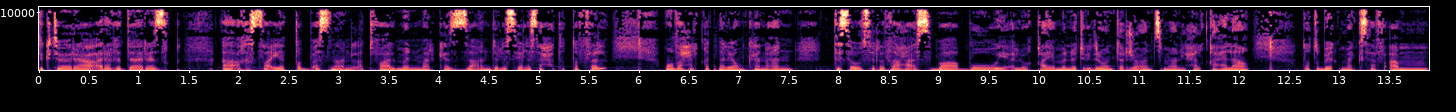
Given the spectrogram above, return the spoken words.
دكتورة رغدة رزق آه، أخصائية طب أسنان الأطفال من مركز أندلسية لصحة الطفل. موضوع حلقتنا اليوم كان عن تسوس الرضاعة أسبابه والوقاية منه. تقدرون ترجعون تسمعون الحلقة على تطبيق مكسف أم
